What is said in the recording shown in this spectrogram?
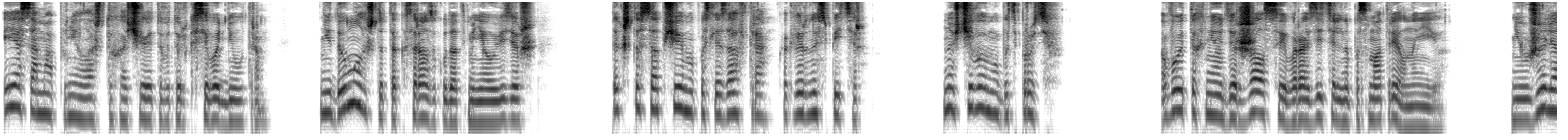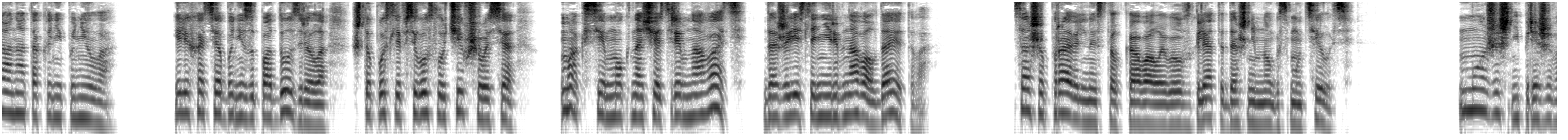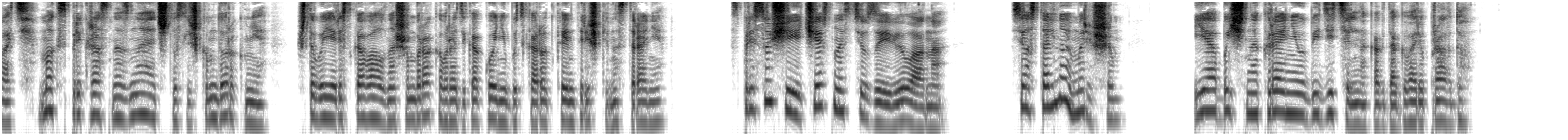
Я сама поняла, что хочу этого только сегодня утром. Не думала, что так сразу куда-то меня увезешь. Так что сообщу ему послезавтра, как вернусь в Питер. Но с чего ему быть против? Войтах не удержался и выразительно посмотрел на нее. Неужели она так и не поняла? Или хотя бы не заподозрила, что после всего случившегося Максим мог начать ревновать, даже если не ревновал до этого? Саша правильно истолковала его взгляд и даже немного смутилась. «Можешь не переживать. Макс прекрасно знает, что слишком дорог мне, чтобы я рисковала нашим браком ради какой-нибудь короткой интрижки на стороне». С присущей ей честностью заявила она. «Все остальное мы решим. Я обычно крайне убедительна, когда говорю правду».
